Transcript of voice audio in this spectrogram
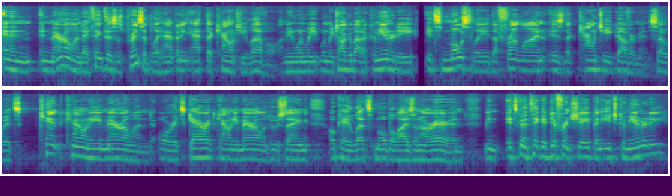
And in, in Maryland, I think this is principally happening at the county level. I mean, when we when we talk about a community, it's mostly the front line is the county government. So it's Kent County, Maryland, or it's Garrett County, Maryland, who's saying, okay, let's mobilize in our area. And I mean, it's going to take a different shape in each community,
